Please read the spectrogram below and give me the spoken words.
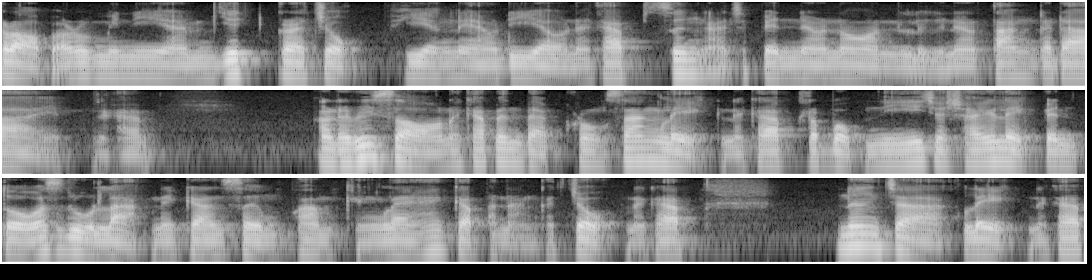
กรอบอลูมิเนียมยึดกระจกเพียงแนวเดียวนะครับ ซึ่งอาจจะเป็นแนวนอนหรือแนวตั้งก็ได้นะครับอันดับที่2นะครับเป็นแบบโครงสร้างเหล็กนะครับ ระบบนี้จะใช้เหล็กเป็นตัววัสดุหลักในการเสริมความแข็งแรงให้กับผนังกระจกนะครับ เนื่องจากเหล็กนะครับ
